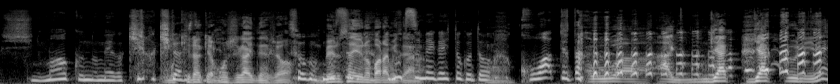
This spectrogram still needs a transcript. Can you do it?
しマー君の目がキラキラして。キラキラ星が開いてるでしょそう。ベルサイユのバラみたいな。娘が一言、怖って言った。うわあ逆 逆にね。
